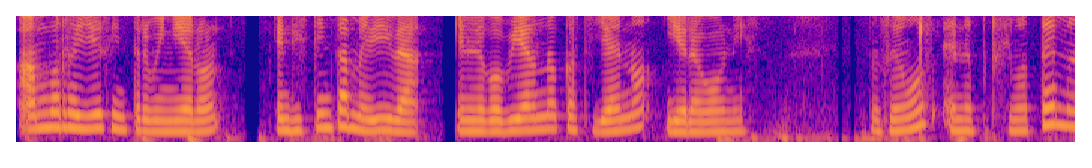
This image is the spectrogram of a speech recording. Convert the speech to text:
ambos reyes intervinieron en distinta medida en el gobierno castellano y aragones. Nos vemos en el próximo tema.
